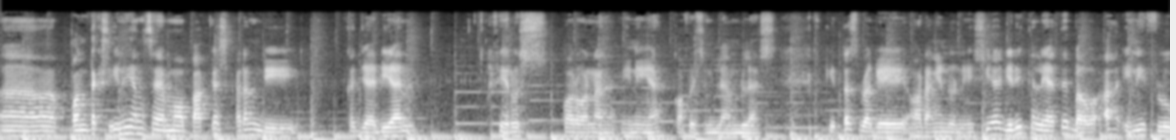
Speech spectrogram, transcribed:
uh, konteks ini yang saya mau pakai sekarang di kejadian virus corona ini ya COVID-19 kita sebagai orang Indonesia jadi kelihatannya bahwa ah ini flu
